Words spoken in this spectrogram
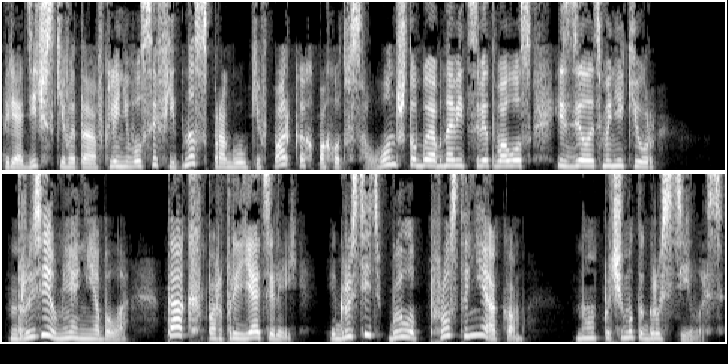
Периодически в это вклинивался фитнес, прогулки в парках, поход в салон, чтобы обновить цвет волос и сделать маникюр. Друзей у меня не было. Так, пар приятелей — и грустить было просто не о ком. Но почему-то грустилось.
